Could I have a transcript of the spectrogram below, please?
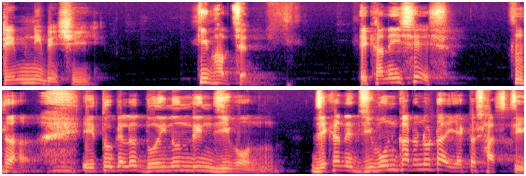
তেমনি বেশি। কি ভাবছেন? এখানেই শেষ? না, এ তো গেল দৈনন্দিন জীবন, যেখানে জীবন কাটানোটাই একটা শাস্তি।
